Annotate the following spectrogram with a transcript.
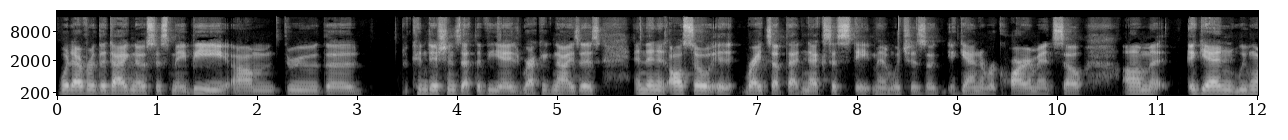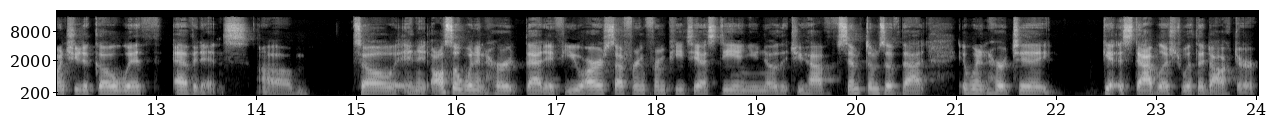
whatever the diagnosis may be um, through the conditions that the VA recognizes. And then it also it writes up that nexus statement, which is a, again a requirement. So um, again, we want you to go with evidence. Um, so, and it also wouldn't hurt that if you are suffering from PTSD and you know that you have symptoms of that, it wouldn't hurt to get established with a doctor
